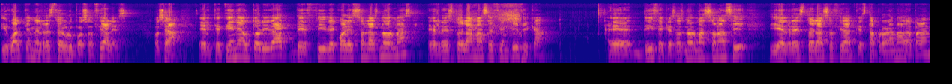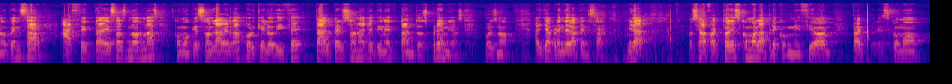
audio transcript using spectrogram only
igual que en el resto de grupos sociales. O sea, el que tiene autoridad decide cuáles son las normas, el resto de la masa científica eh, dice que esas normas son así y el resto de la sociedad que está programada para no pensar acepta esas normas como que son la verdad porque lo dice tal persona que tiene tantos premios. Pues no, hay que aprender a pensar. Mirad, o sea, factores como la precognición, factores como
